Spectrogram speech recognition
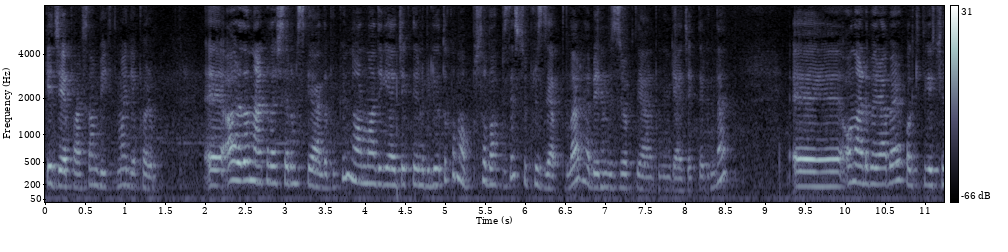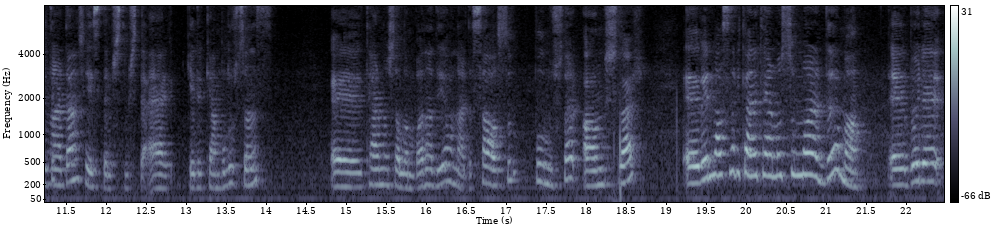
Gece yaparsam büyük ihtimal yaparım. Ee, aradan arkadaşlarımız geldi bugün. Normalde geleceklerini biliyorduk ama bu sabah bize sürpriz yaptılar. Haberimiz yoktu yani bugün geleceklerinden. Ee, onlarla beraber vakit geçirdik. Onlardan şey istemiştim işte eğer gelirken bulursanız e, termos alın bana diye. Onlar da sağ olsun bulmuşlar, almışlar. Ee, benim aslında bir tane termosum vardı ama e, böyle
